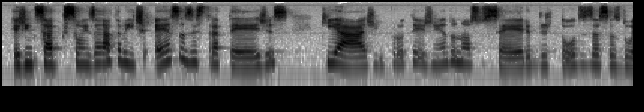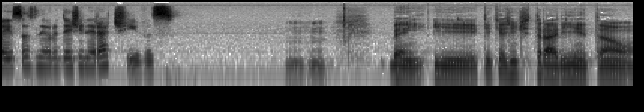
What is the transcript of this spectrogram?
porque a gente sabe que são exatamente essas estratégias que agem protegendo o nosso cérebro de todas essas doenças neurodegenerativas. Uhum. Bem, e o que, que, a gente traria então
